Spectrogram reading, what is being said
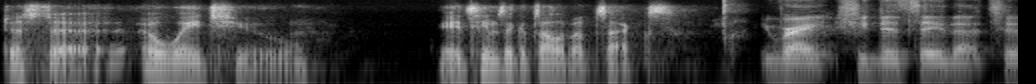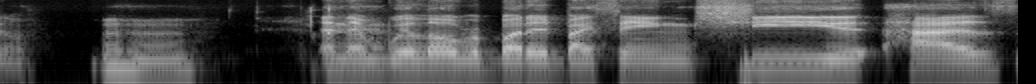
just a, a way to it seems like it's all about sex. Right. She did say that too. Mm-hmm. And then Willow rebutted by saying she has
